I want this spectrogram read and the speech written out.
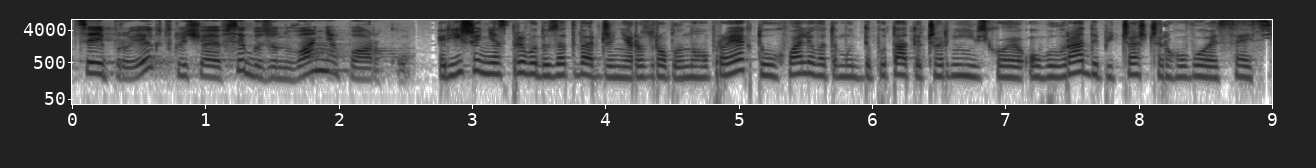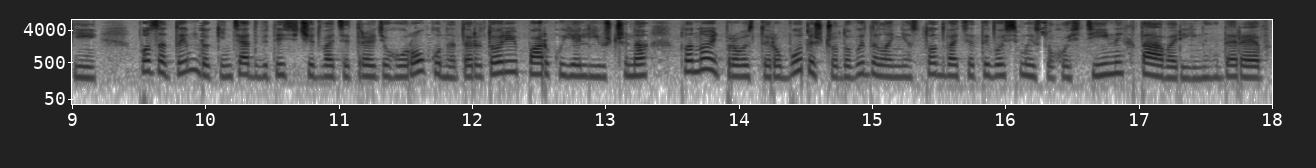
Цей проєкт включає в себе зонування парку. Рішення з приводу затвердження розробленого проєкту ухвалюватимуть депутати Чернігівської облради під час чергової сесії. Поза тим, до кінця 2023 року на території парку Ялівщина планують провести роботи щодо видалення 128 сухостійних та аварійних дерев.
